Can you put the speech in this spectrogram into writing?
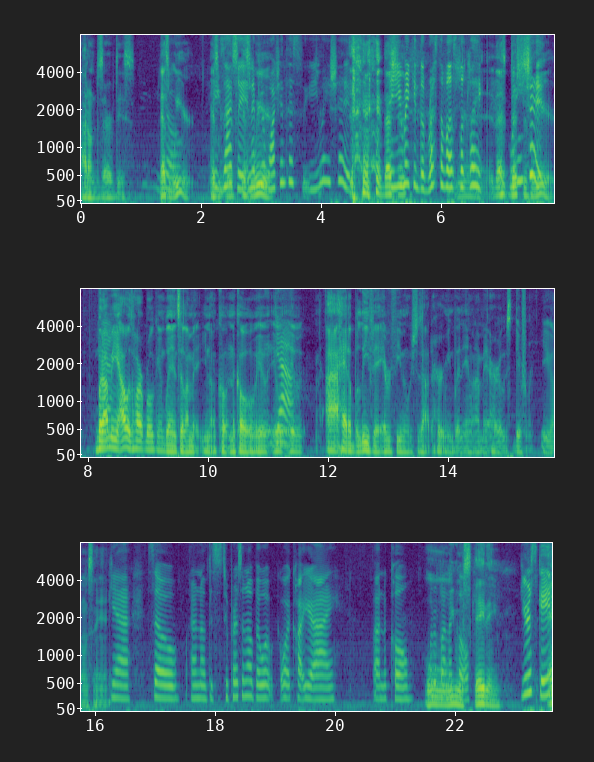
I don't deserve this." That's Yo, weird. It's- exactly. it's- it's and if you're watching this, you ain't shit. that's and you're just- making the rest of us look yeah, like that's we that's just shit. weird. But I mean, I was heartbroken, but until I met you know Nicole, it, it, Yeah. it, I had a belief that every female was just out to hurt me. But then when I met her, it was different. You know what I'm saying? Yeah. So I don't know if this is too personal, but what what caught your eye about Nicole? What Ooh, about we Nicole? were skating, you were skating.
